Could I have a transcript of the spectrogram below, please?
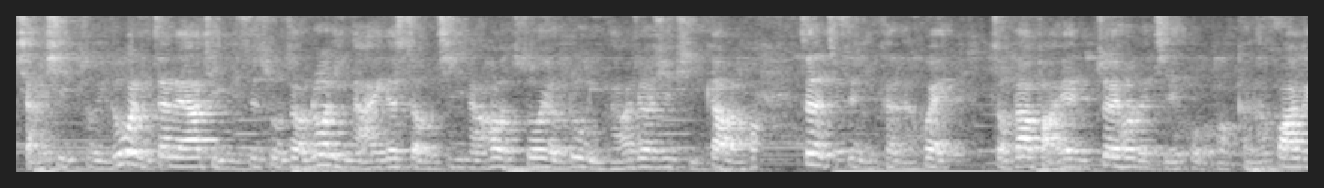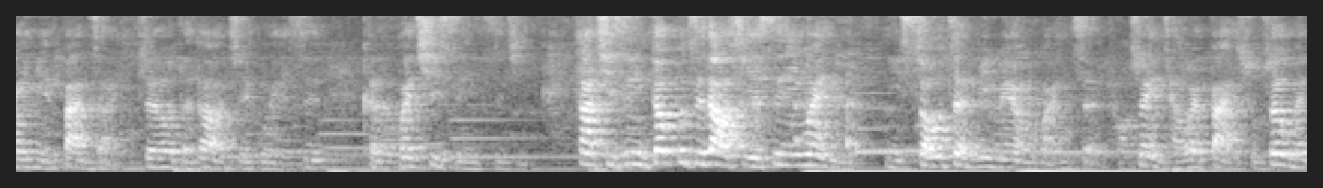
详细注意。如果你真的要提民事诉讼，如果你拿一个手机，然后说有录影，然后就要去提告的话，这其实你可能会走到法院最后的结果哈，可能花个一年半载，你最后得到的结果也是可能会气死你自己。那其实你都不知道，其实是因为你你收证并没有完整，所以你才会败诉。所以，我们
